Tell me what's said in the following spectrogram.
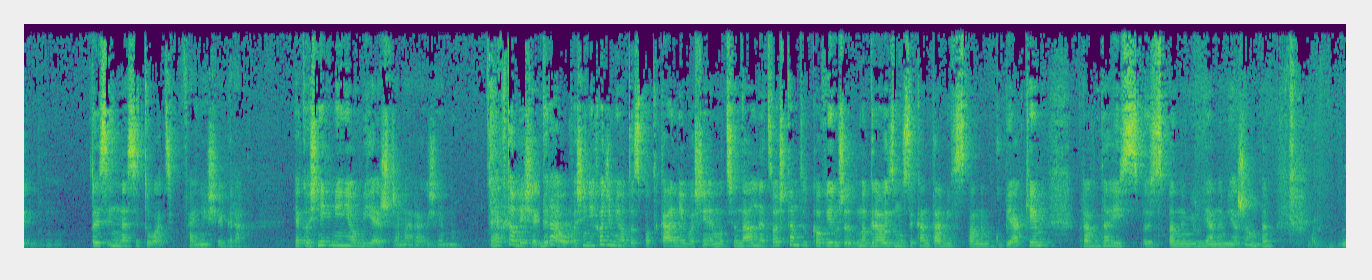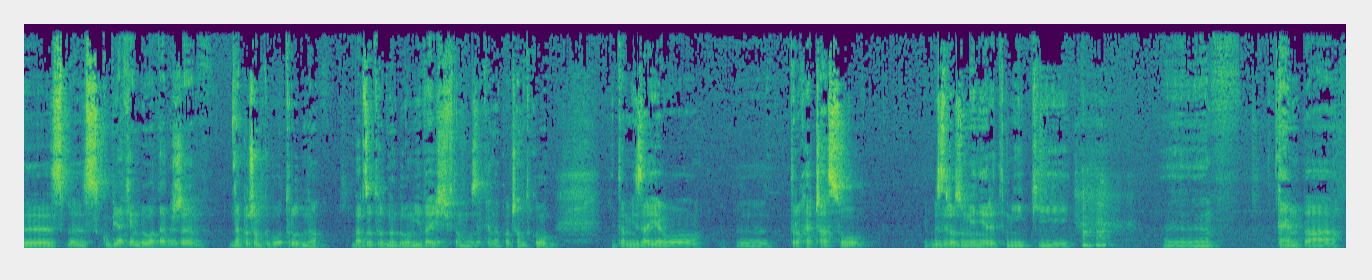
to jest inna sytuacja. Fajnie się gra jakoś nikt mnie nie objeżdża na razie. No. Jak tobie się grało? Właśnie nie chodzi mi o to spotkanie właśnie emocjonalne, coś tam, tylko wiem, że no, grałeś z muzykantami, z panem Kubiakiem, prawda, i z, z panem Julianem Jarząbem. Y, z, z Kubiakiem było tak, że na początku było trudno. Bardzo trudno było mi wejść w tą muzykę na początku i to mi zajęło y, trochę czasu, jakby zrozumienie rytmiki, mhm. y, tempa,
